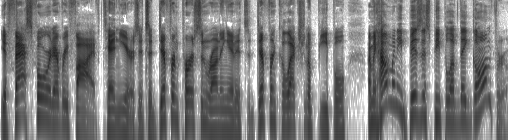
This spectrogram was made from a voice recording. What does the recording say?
you fast forward every five, ten years. It's a different person running it. It's a different collection of people. I mean, how many business people have they gone through?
